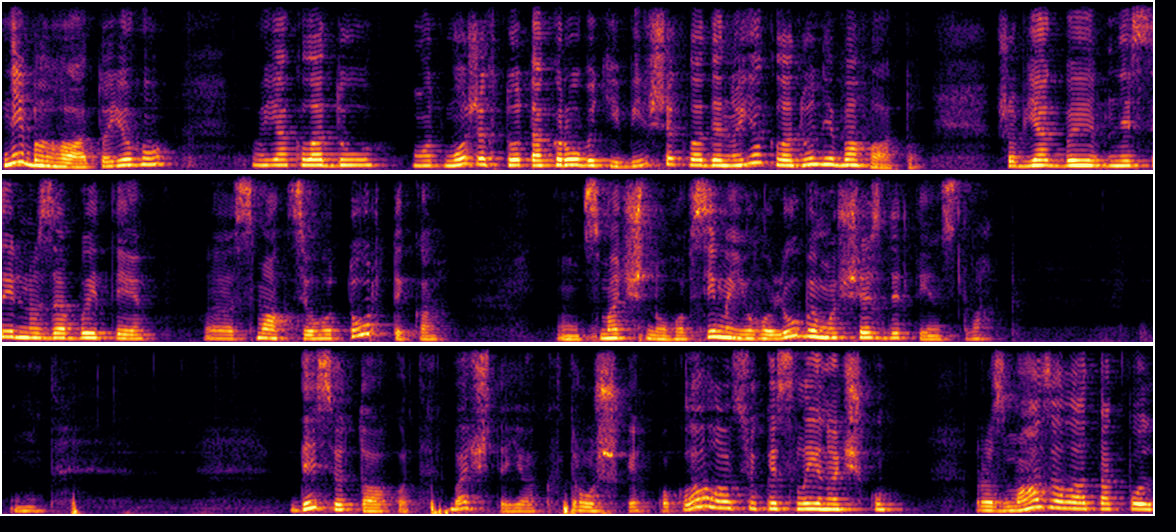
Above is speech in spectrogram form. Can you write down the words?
Небагато його я кладу. От, Може, хто так робить і більше кладе, але я кладу небагато. Щоб якби не сильно забити е, смак цього тортика смачного. Всі ми його любимо ще з дитинства. От. Десь отак от. Бачите, як? Трошки поклала цю кислиночку, розмазала так по,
